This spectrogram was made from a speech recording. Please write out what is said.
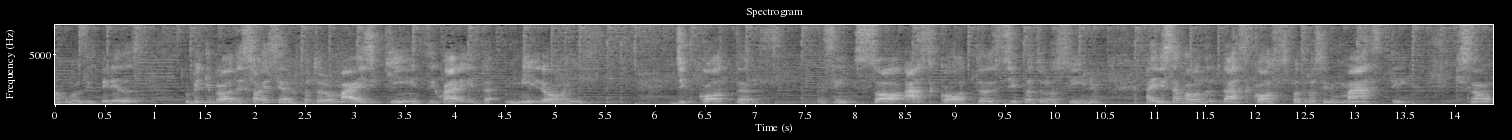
algumas empresas o Big Brother só esse ano faturou mais de 540 milhões de cotas. Assim, só as cotas de patrocínio. A gente está falando das cotas de patrocínio Master, que são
